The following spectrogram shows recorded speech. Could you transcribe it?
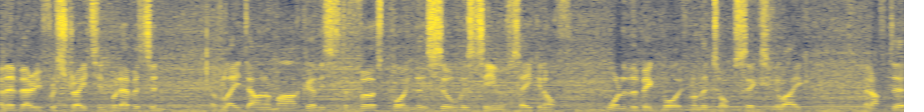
and they're very frustrated. But Everton have laid down a marker. This is the first point that Silva's team have taken off one of the big boys, one of the top six, if you like. And after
